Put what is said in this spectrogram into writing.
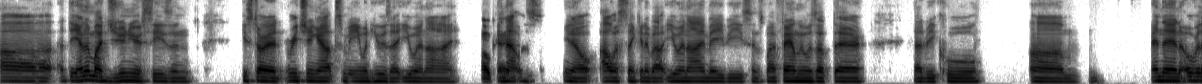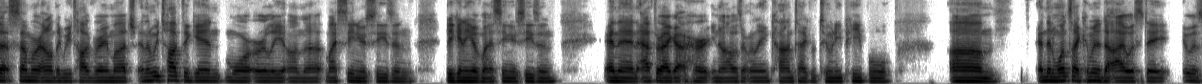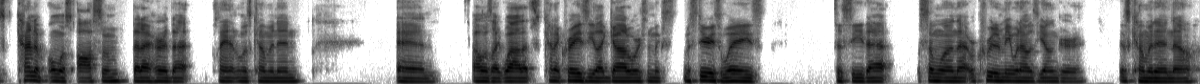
uh at the end of my junior season he started reaching out to me when he was at UNI Okay. And that was, you know, I was thinking about UNI maybe since my family was up there. That'd be cool. Um and then over that summer, I don't think we talked very much. And then we talked again more early on the my senior season, beginning of my senior season. And then after I got hurt, you know, I wasn't really in contact with too many people. Um, and then once I committed to Iowa State, it was kind of almost awesome that I heard that Clanton was coming in. And I was like, wow, that's kind of crazy. Like God works in mysterious ways to see that someone that recruited me when I was younger is coming in now.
